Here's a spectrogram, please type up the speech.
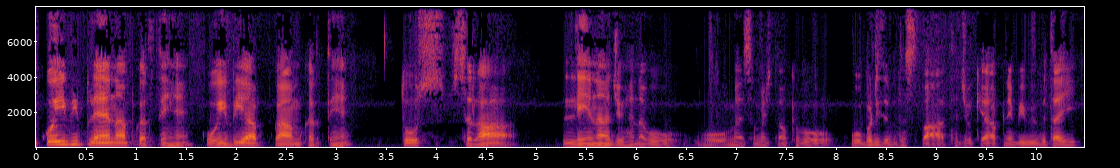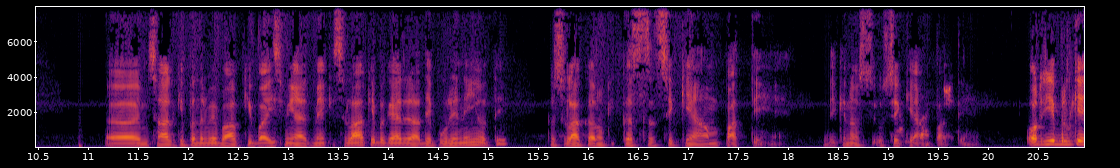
कोई भी प्लान आप करते हैं कोई भी आप काम करते हैं तो सलाह लेना जो है ना वो वो मैं समझता हूँ कि वो वो बड़ी ज़बरदस्त बात है जो कि आपने भी, भी बताई। मिसाल के पंद्रहवें बाप की बाईसवीं आयत में कि सलाह के बगैर इरादे पूरे नहीं होते तो सलाहकारों की कसरत से क्याम पाते हैं? देखे ना उससे उससे क्याम पाते हैं? और ये बल्कि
